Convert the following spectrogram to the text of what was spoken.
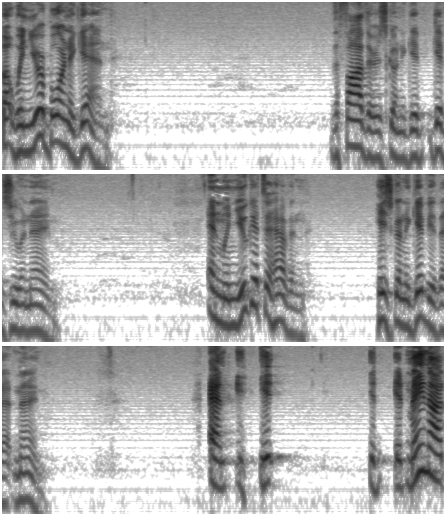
But when you're born again, the Father is going to give gives you a name. And when you get to heaven, He's going to give you that name. And it, it, it, it may not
